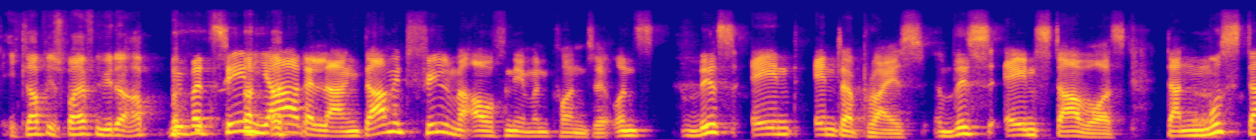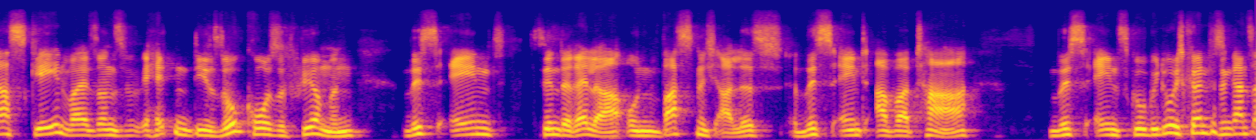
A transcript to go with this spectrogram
ich glaube, wir schweifen wieder ab. Über zehn Jahre lang damit Filme aufnehmen konnte und This ain't Enterprise, this ain't Star Wars, dann muss das gehen, weil sonst hätten die so große Firmen, this ain't Cinderella und was nicht alles, this ain't Avatar, this ain't Scooby-Doo. Ich könnte es in ganz,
